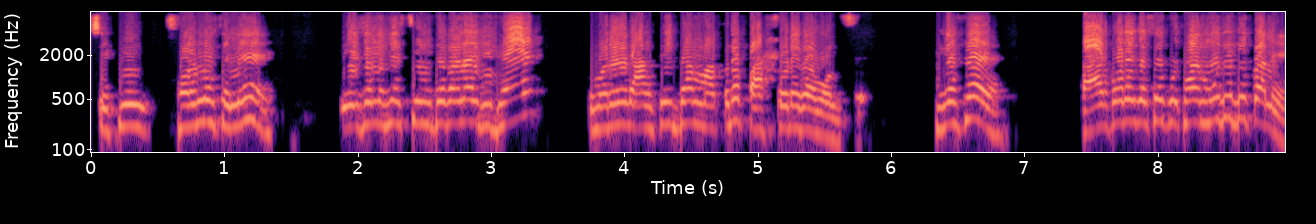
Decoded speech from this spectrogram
সে কি স্বর্ণ চেনে এই জন্য সে চিনতে পারে না বিধায় তোমার আংটির দাম মাত্র পাঁচশো টাকা বলছে। ঠিক আছে? তারপরে গেছে কোথায়? মুদি দোকানে।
